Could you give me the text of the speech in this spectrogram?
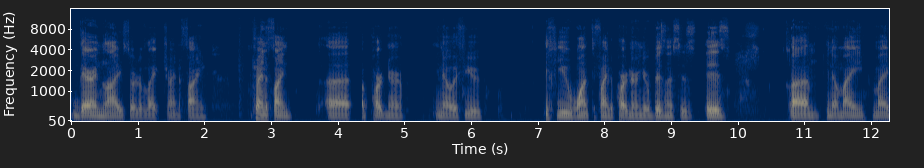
therein lies sort of like trying to find trying to find uh, a partner, you know, if you if you want to find a partner in your business is is um, you know, my my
